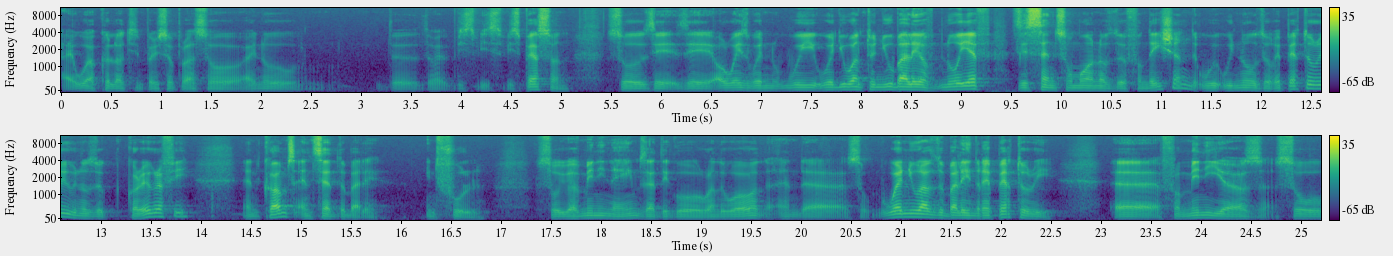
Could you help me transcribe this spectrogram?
I work a lot in Paris Opera, so I know the, the, this, this this person. So they, they always when we when you want a new ballet of Nureyev, they send someone of the foundation. We, we know the repertory, we know the choreography, and comes and set the ballet in full. So you have many names that they go around the world, and uh, so when you have the ballet in repertory uh, from many years, so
